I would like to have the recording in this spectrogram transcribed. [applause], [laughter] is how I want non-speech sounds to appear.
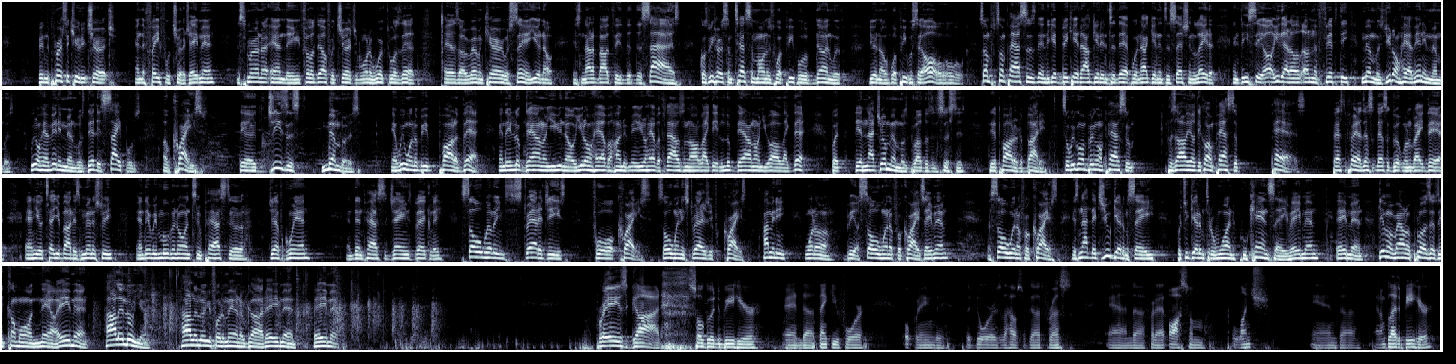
Been the persecuted church and the faithful church, amen the Smyrna and the Philadelphia church, we want to work towards that. As uh, Reverend Carey was saying, you know, it's not about the, the, the size, because we heard some testimonies what people have done with, you know, what people say, oh, some some pastors then to get big head. I'll get into that when I get into session later in DC. Oh, you got under 50 members. You don't have any members. We don't have any members. They're disciples of Christ. They're Jesus members, and we want to be part of that and they look down on you. You know, you don't have a hundred million, you don't have a thousand, all like they look down on you all like that. But they're not your members, brothers and sisters. They're part of the body. So we're going to bring on Pastor Passaro. They call him Pastor Paz. Pastor Paz, that's, that's a good one right there. And he'll tell you about his ministry. And then we're moving on to Pastor Jeff Gwinn and then Pastor James Begley. Soul winning strategies for Christ. Soul winning strategy for Christ. How many want to be a soul winner for Christ. Amen? A soul winner for Christ. It's not that you get them saved, but you get them to the one who can save. Amen? Amen. Give him a round of applause as he come on now. Amen. Hallelujah. Hallelujah for the man of God. Amen. Amen. Praise God. So good to be here. And uh, thank you for opening the, the doors of the house of God for us and uh, for that awesome lunch. And, uh, and I'm glad to be here.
